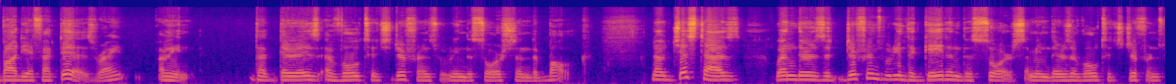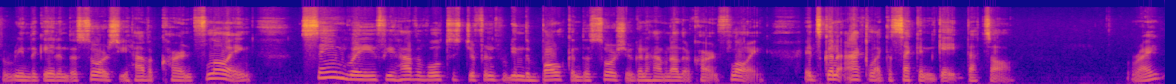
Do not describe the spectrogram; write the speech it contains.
body effect is, right? I mean, that there is a voltage difference between the source and the bulk. Now, just as when there's a difference between the gate and the source, I mean, there's a voltage difference between the gate and the source, you have a current flowing. Same way, if you have a voltage difference between the bulk and the source, you're going to have another current flowing. It's going to act like a second gate, that's all. Right?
